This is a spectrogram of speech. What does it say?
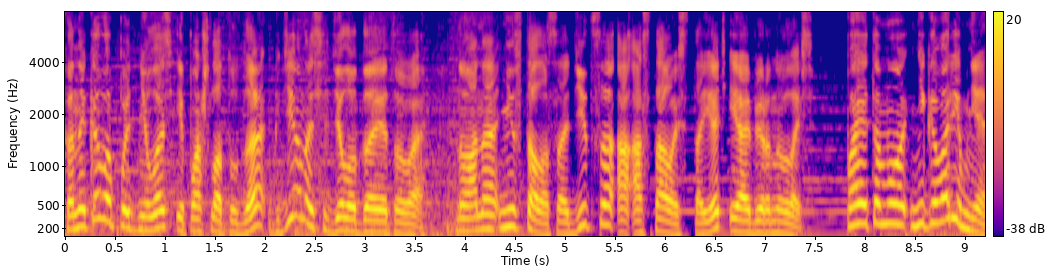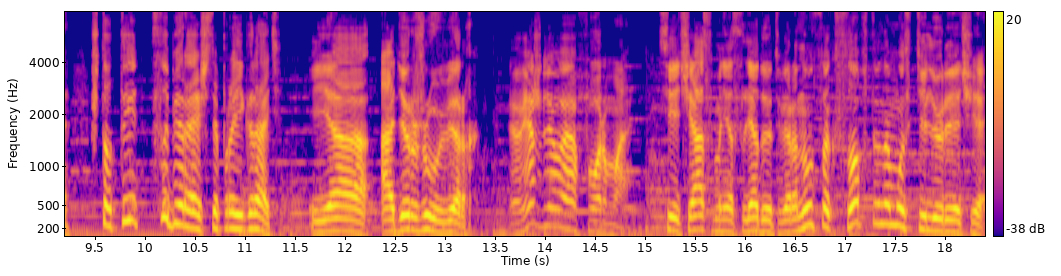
Ханекава поднялась и пошла туда, где она сидела до этого. Но она не стала садиться, а осталась стоять и обернулась. Поэтому не говори мне, что ты собираешься проиграть. Я одержу вверх. Вежливая форма. Сейчас мне следует вернуться к собственному стилю речи.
